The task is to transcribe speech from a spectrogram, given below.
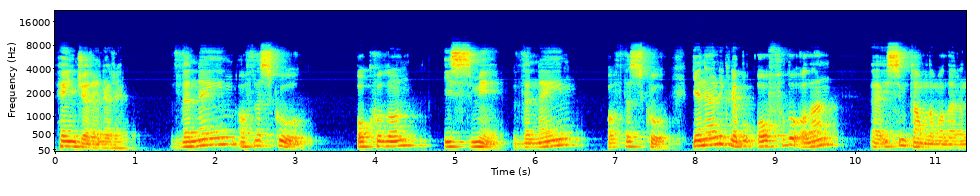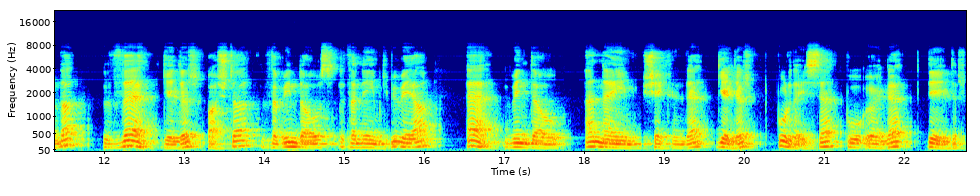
pencereleri. The name of the school. Okulun ismi. The name of the school. Genellikle bu of'lu olan e, isim tamlamalarında the gelir başta. The windows, the name gibi veya a window, a name şeklinde gelir. Burada ise bu öyle değildir.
